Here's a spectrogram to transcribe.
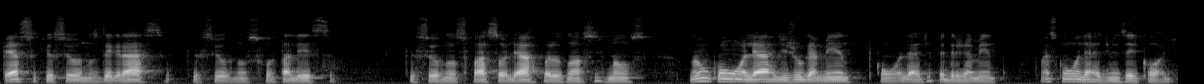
peço que o Senhor nos dê graça, que o Senhor nos fortaleça, que o Senhor nos faça olhar para os nossos irmãos, não com um olhar de julgamento, com um olhar de apedrejamento, mas com um olhar de misericórdia,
